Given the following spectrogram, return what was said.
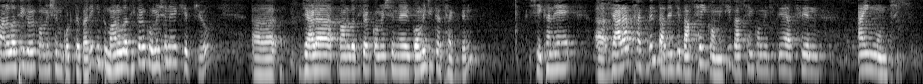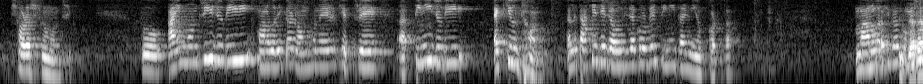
মানবাধিকার কমিশন করতে পারে, কিন্তু মানবাধিকার কমিশনের ক্ষেত্রেও যারা মানবাধিকার কমিশনের কমিটিতে থাকবেন, সেখানে যারা থাকবেন তাদের যে বাছাই কমিটি, বাছাই কমিটিতে আছেন আইনমন্ত্রী, স্বরাষ্ট্রমন্ত্রী। তো আইনমন্ত্রী যদি মানবাধিকার লঙ্ঘনের ক্ষেত্রে তিনি যদি অ্যাকিউজড হন, তাহলে তাকে যে জবাবদিহিতা করবে, তিনি তার নিয়োগকর্তা। মানবাধিকার যারা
